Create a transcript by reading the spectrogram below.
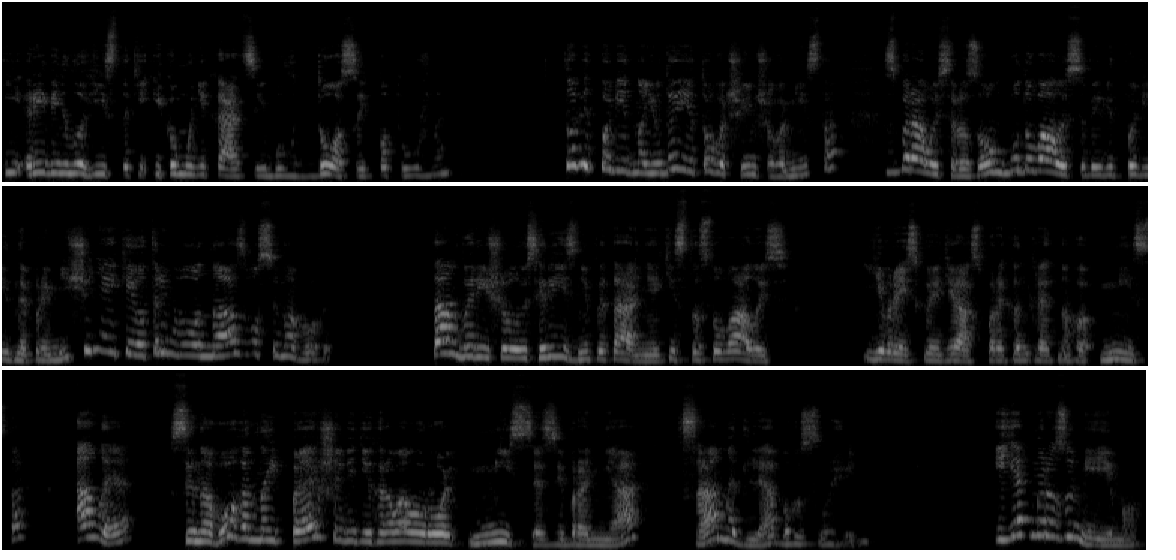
і рівень логістики і комунікації був досить потужним. То, відповідно, юдеї того чи іншого міста збирались разом, будували собі відповідне приміщення, яке отримувало назву синагоги. Там вирішувалися різні питання, які стосувались єврейської діаспори конкретного міста, але синагога найперше відігравала роль місця зібрання саме для богослужіння. І як ми розуміємо,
